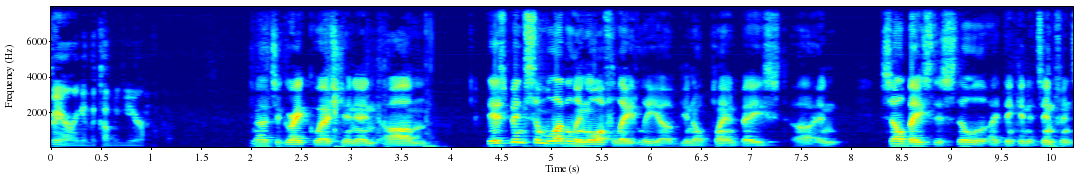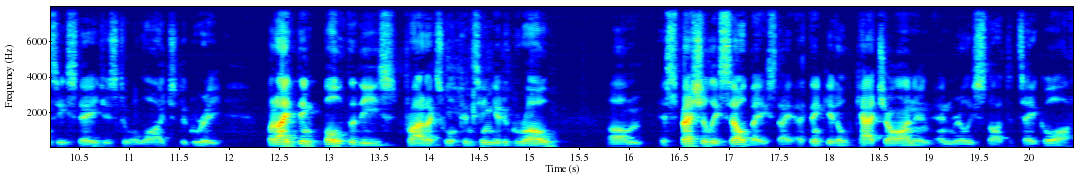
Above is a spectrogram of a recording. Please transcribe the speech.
faring in the coming year? That's a great question, and um, there's been some leveling off lately of you know plant based uh, and cell based is still I think in its infancy stages to a large degree, but I think both of these products will continue to grow, um, especially cell based. I, I, think it'll catch on and, and really start to take off.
